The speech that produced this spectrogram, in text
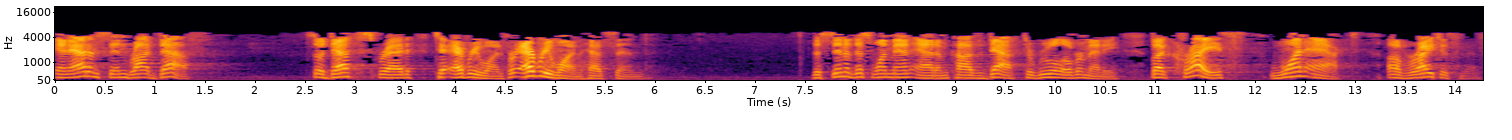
and Adam's sin brought death. So death spread to everyone, for everyone has sinned. The sin of this one man, Adam, caused death to rule over many. But Christ's one act of righteousness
